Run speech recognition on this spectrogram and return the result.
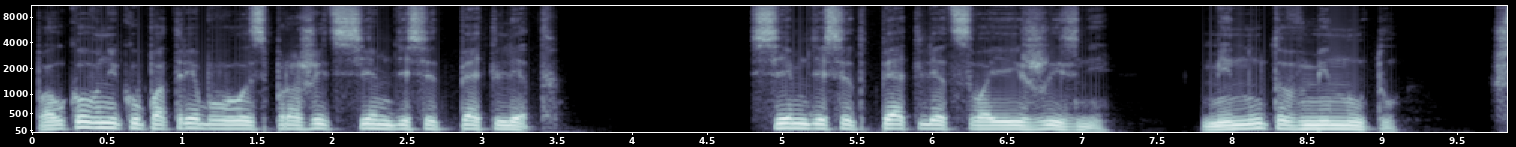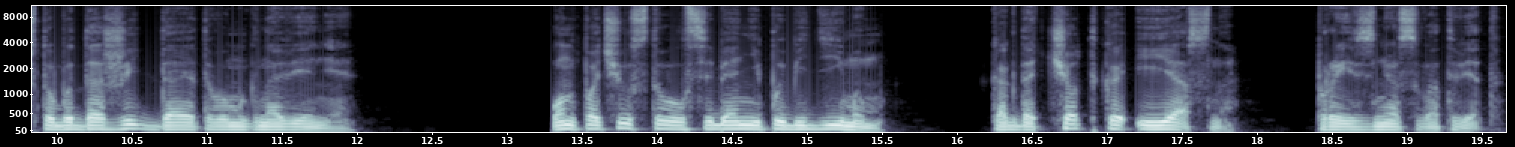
Полковнику потребовалось прожить семьдесят пять лет. 75 лет своей жизни, минута в минуту, чтобы дожить до этого мгновения. Он почувствовал себя непобедимым, когда четко и ясно произнес в ответ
